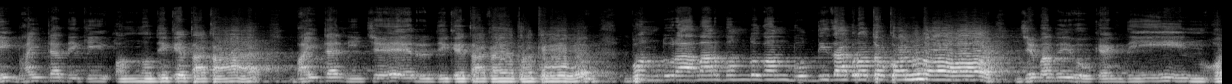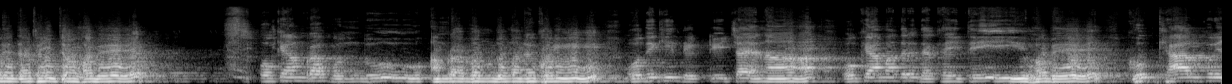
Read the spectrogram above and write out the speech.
এই ভাইটা দেখি অন্য দিকে তাকায়, ভাইটা নিচের দিকে তাকায় থাকে বন্ধুরা আমার বন্ধুগণ বুদ্ধি জাগ্রত করল যেভাবে হোক একদিন ওরে দেখাইতে হবে। ওকে আমরা বন্ধু আমরা বন্ধু মনে করি। ও দেখি দেখতেই চায় না, ওকে আমাদের দেখাইতেই হবে। খুব খেয়াল করে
